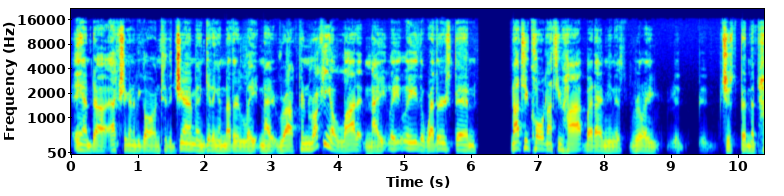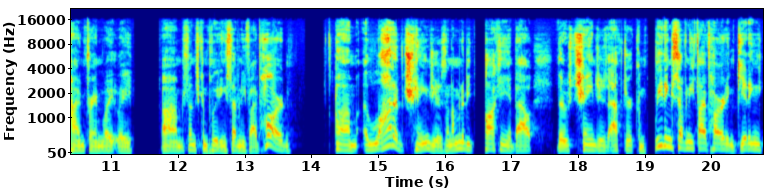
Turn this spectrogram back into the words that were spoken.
And uh, actually going to be going to the gym and getting another late night ruck. Been rucking a lot at night lately. The weather's been not too cold, not too hot, but I mean, it's really it, just been the time frame lately um, since completing 75 hard um, a lot of changes, and I'm going to be talking about those changes after completing 75 hard and getting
